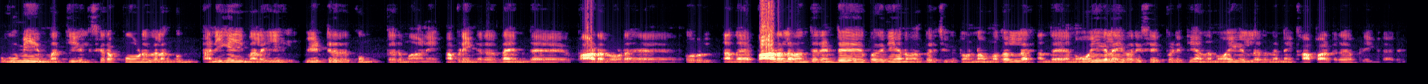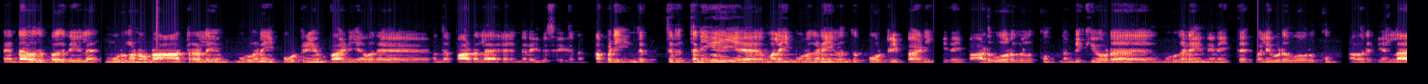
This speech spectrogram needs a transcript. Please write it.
பூமியின் மத்தியில் சிறப்போடு விளங்கும் தணிகை மலையில் வீற்றிருக்கும் பெருமானே அப்படிங்கிறது தான் இந்த பாடலோட பொருள். அந்த பாடலை வந்து ரெண்டு பகுதியா நம்ம பிரிச்சுக்கிட்டோம்னா முதல்ல அந்த நோய்களை வரிசைப்படுத்தி அந்த நோய்கள்ல இருந்து என்னை காப்பாற்றுற அப்படிங்கிறாரு. ரெண்டாவது பகுதியில முருகனோட ஆற்றலையும் முருகனை போற்றியும் பாடி அவர் அந்த பாடலை நிறைவு செய்கிறார். அப்படி இந்த திருத்தணிகை மலை முருகனை வந்து போற்றி பாடி இதை பாடுபவர்களுக்கும் நம்பிக்கையோட முருகனை நினைத்து வழிபடுபவருக்கும் அவர் எல்லா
